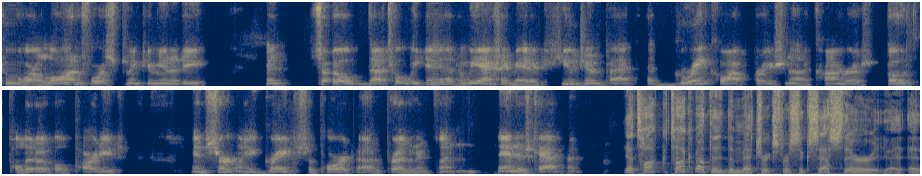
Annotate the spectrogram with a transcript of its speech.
to our law enforcement community. And so that's what we did. And we actually made a huge impact, had great cooperation out of Congress, both political parties, and certainly great support out of President Clinton and his cabinet. Yeah, talk talk about the, the metrics for success there. Uh, uh,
